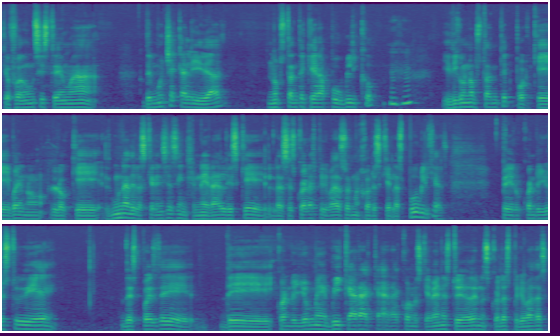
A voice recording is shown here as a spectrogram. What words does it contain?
que fue un sistema de mucha calidad, no obstante que era público. Y digo no obstante porque, bueno, lo que una de las creencias en general es que las escuelas privadas son mejores que las públicas. Pero cuando yo estudié, después de, de cuando yo me vi cara a cara con los que habían estudiado en escuelas privadas,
